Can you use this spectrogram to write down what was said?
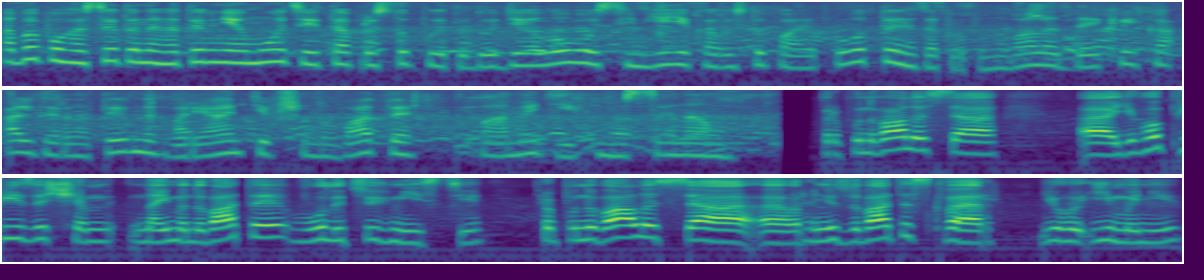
Аби погасити негативні емоції та приступити до діалогу, сім'ї, яка виступає проти, запропонували декілька альтернативних варіантів вшанувати пам'ять їхнього сина. Пропонувалося е, його прізвищем найменувати вулицю в місті. Пропонувалося е, організувати сквер його імені.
